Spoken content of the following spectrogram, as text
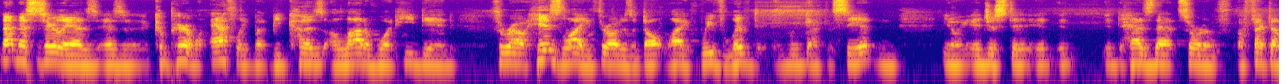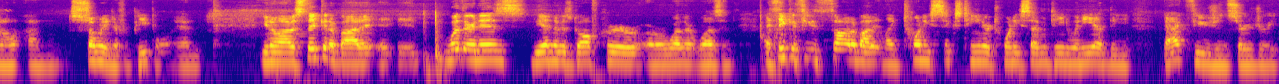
not necessarily as as a comparable athlete, but because a lot of what he did throughout his life, throughout his adult life, we've lived it and we've got to see it, and you know, it just it it, it has that sort of effect on on so many different people. And you know, I was thinking about it, it, it whether it is the end of his golf career or whether it wasn't. I think if you thought about it in like 2016 or 2017 when he had the back fusion surgery,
